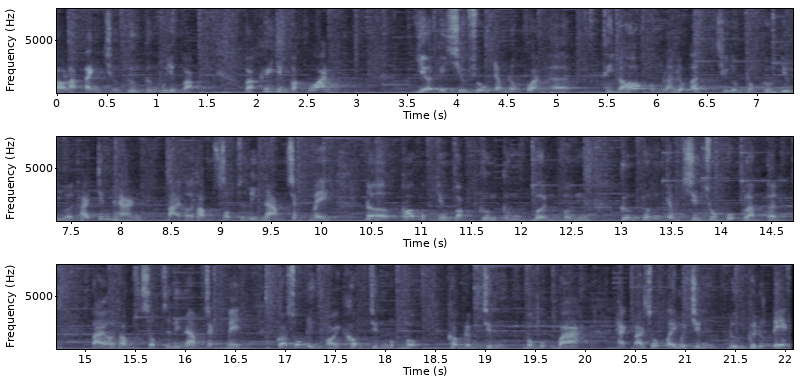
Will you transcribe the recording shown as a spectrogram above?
Đó là tăng sự cương cứng của dương vật và khi dương vật của anh dễ bị siêu xuống trong lúc quan hệ thì đó cũng là lúc anh sử dụng thuốc cường dương ngựa thái chính hãng tại hệ thống shop sinh lý nam Jackman đỡ có một dương vật cương cứng bền vững cương cứng trong xuyên suốt cuộc làm tình tại hệ thống shop sinh lý nam Jackman có số điện thoại 0911 059 113 hoặc tại số 79 đường Cơ Đức Đen,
